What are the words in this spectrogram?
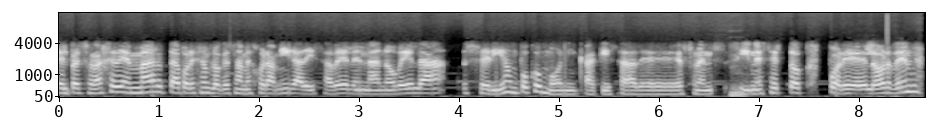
el personaje de Marta, por ejemplo, que es la mejor amiga de Isabel en la novela, sería un poco Mónica, quizá, de Friends, mm. sin ese toque por el orden.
